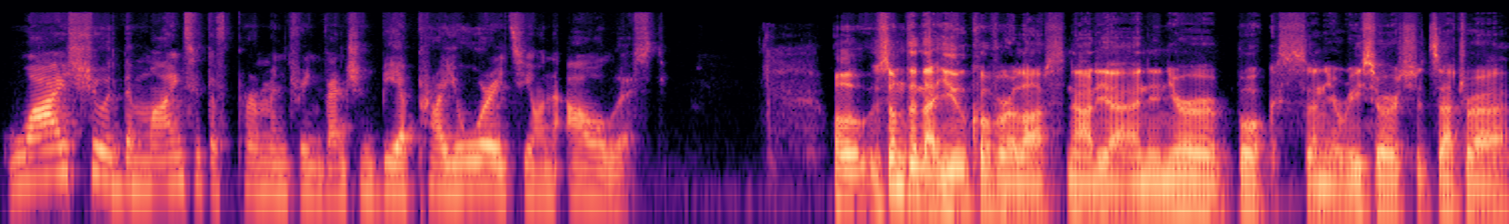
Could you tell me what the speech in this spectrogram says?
Why should the mindset of permanent reinvention be a priority on our list? Well, something that you cover a lot, Nadia, and in your books and your research, etc.,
